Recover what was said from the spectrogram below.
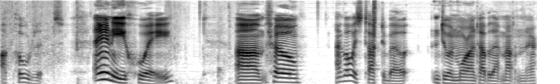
opposites. Anyway, um, so I've always talked about doing more on top of that mountain there.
